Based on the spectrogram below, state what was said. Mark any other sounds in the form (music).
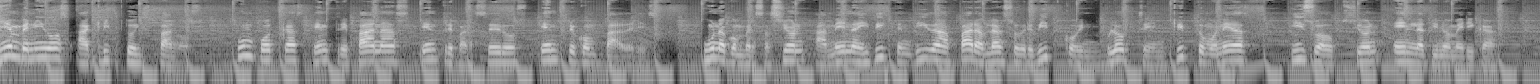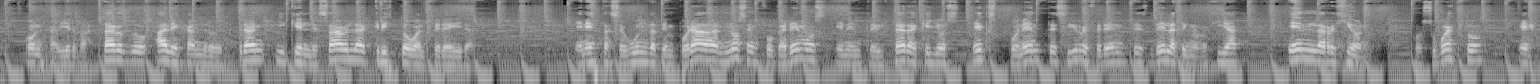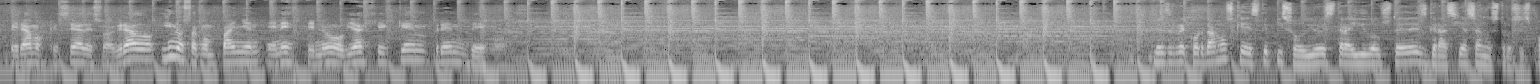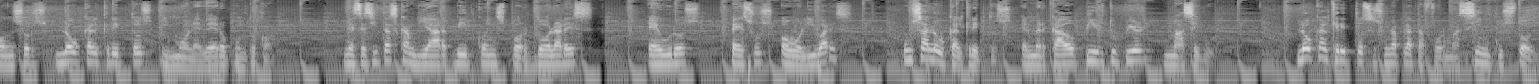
Bienvenidos a Cripto Hispanos, un podcast entre panas, entre parceros, entre compadres. Una conversación amena y distendida para hablar sobre Bitcoin, blockchain, criptomonedas y su adopción en Latinoamérica. Con Javier Bastardo, Alejandro Beltrán y quien les habla, Cristóbal Pereira. En esta segunda temporada nos enfocaremos en entrevistar a aquellos exponentes y referentes de la tecnología en la región. Por supuesto, esperamos que sea de su agrado y nos acompañen en este nuevo viaje que emprendemos. Les recordamos que este episodio es traído a ustedes gracias a nuestros sponsors Local Cryptos y Monedero.com. ¿Necesitas cambiar bitcoins por dólares, euros, pesos o bolívares? Usa Local Cryptos, el mercado peer-to-peer más seguro. Local Cryptos es una plataforma sin custodia.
